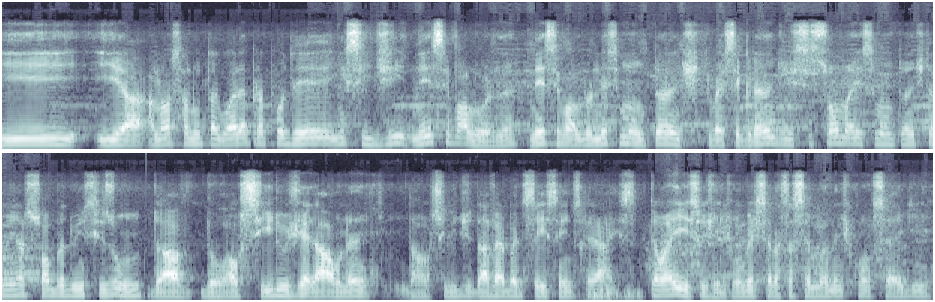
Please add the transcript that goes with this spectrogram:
E, e a, a, nossa luta agora é para poder incidir nesse valor, né? Nesse valor, nesse montante que vai ser grande, e se soma a esse montante também a sobra do inciso 1, da, do auxílio geral, né? Da auxílio de, da verba de 600 reais. Então é isso, gente. Vamos ver se nessa semana a gente consegue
